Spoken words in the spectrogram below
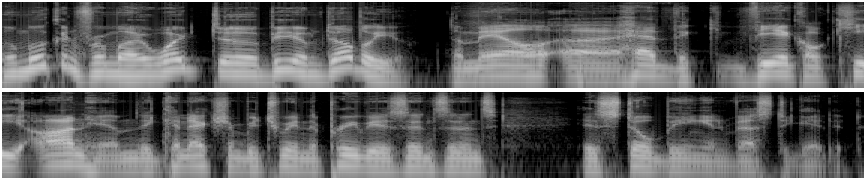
I'm looking for my white uh, BMW. The male uh, had the vehicle key on him. The connection between the previous incidents is still being investigated.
